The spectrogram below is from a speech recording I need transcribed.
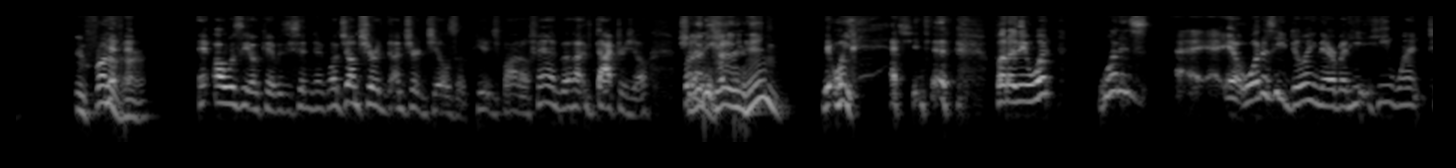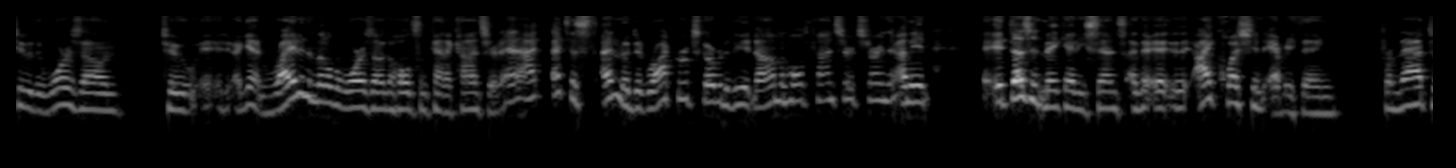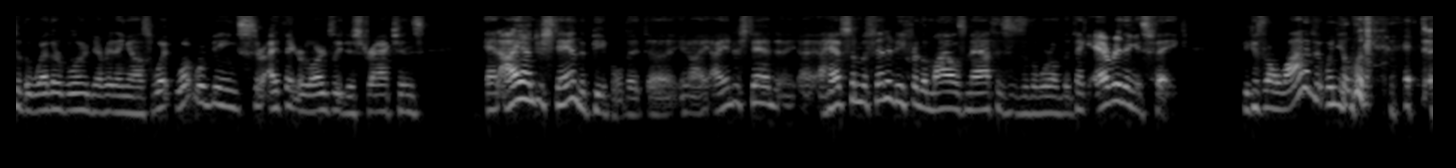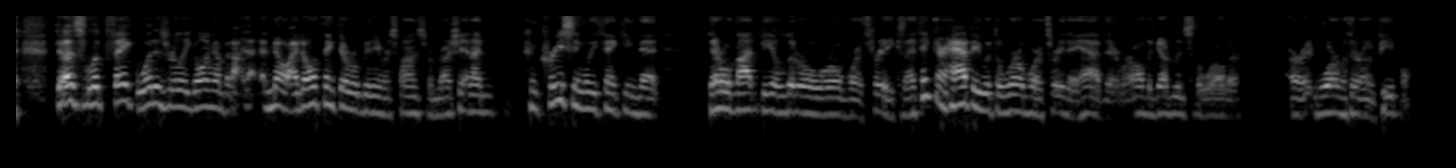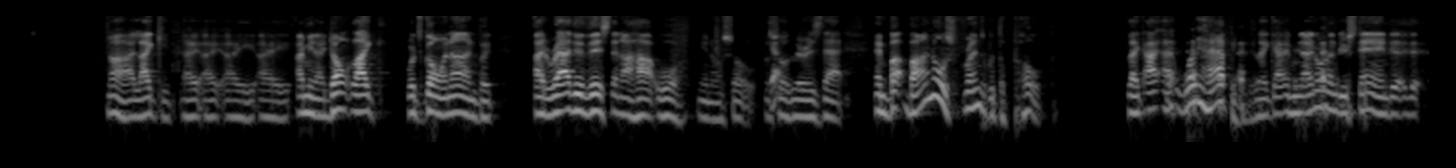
in front yeah, of her. Eh, oh, was he okay? Was he sitting there? Well, I'm sure. I'm sure Jill's a huge Bono fan, but uh, Doctor Jill. She but, did I mean, better than him. Yeah, well, yeah, she did. But I mean, what what is uh, you know what is he doing there? But he he went to the war zone to again right in the middle of the war zone to hold some kind of concert. And I that just I don't know. Did rock groups go over to Vietnam and hold concerts during there? I mean, it doesn't make any sense. I, I question everything from that to the weather balloon and everything else, what what we're being, I think, are largely distractions. And I understand the people that uh, you know. I, I, understand. I have some affinity for the Miles Mathises of the world that think everything is fake, because a lot of it, when you look at it, does look fake. What is really going on? But I, no, I don't think there will be any response from Russia, and I'm increasingly thinking that there will not be a literal World War III because I think they're happy with the World War III they have there, where all the governments of the world are are at war with their own people. No, I like it. I, I, I, I, I mean, I don't like what's going on, but I'd rather this than a hot war, you know. So, yep. so there is that. And but Bono's friends with the Pope. Like, I, I what happened? Like, I mean, I don't understand. The,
